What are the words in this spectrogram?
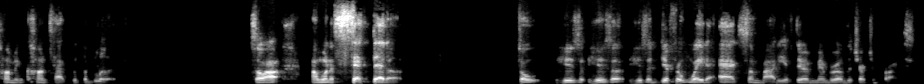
come in contact with the blood. So I, I want to set that up. So here's a, here's a here's a different way to ask somebody if they're a member of the Church of Christ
